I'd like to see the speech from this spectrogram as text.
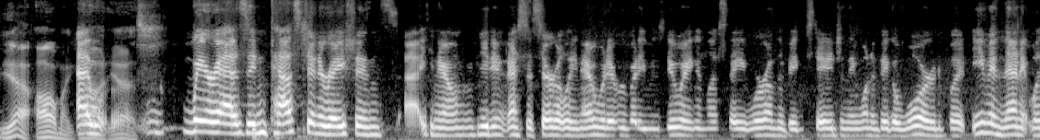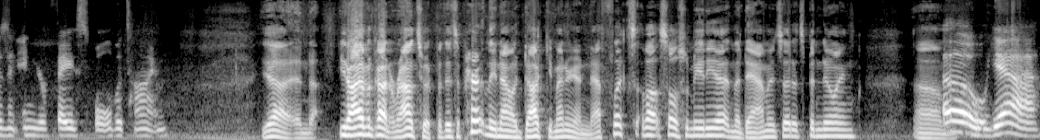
Yeah. Oh my God. yes. Whereas in past generations, uh, you know, you didn't necessarily know what everybody was doing unless they were on the big stage and they won a big award. But even then, it wasn't in your face all the time. Yeah, and you know, I haven't gotten around to it, but there's apparently now a documentary on Netflix about social media and the damage that it's been doing. Um, oh yeah,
